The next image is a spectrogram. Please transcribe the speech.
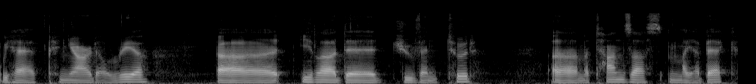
we have Pinar del Rio, uh, Isla de Juventud, uh, Matanzas, Mayabeque,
